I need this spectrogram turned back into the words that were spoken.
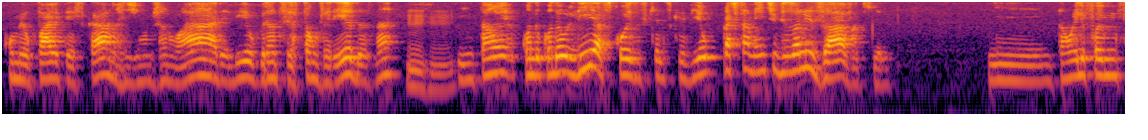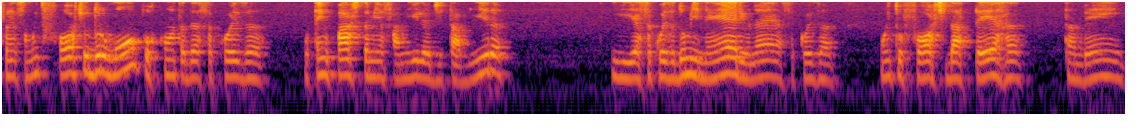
com meu pai pescar na região de Januário, ali, o Grande Sertão Veredas, né? Uhum. Então, quando, quando eu li as coisas que ele escrevia, eu praticamente visualizava aquilo. E, então, ele foi uma influência muito forte. O Drummond, por conta dessa coisa, eu tenho parte da minha família de Itabira, e essa coisa do minério, né? Essa coisa muito forte da terra também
